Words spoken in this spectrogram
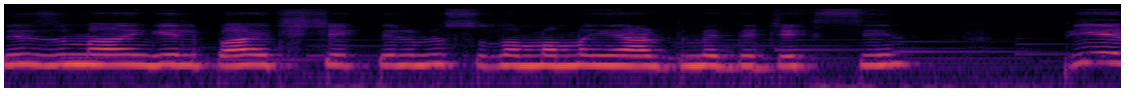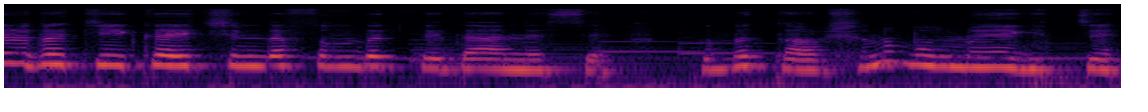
Ne zaman gelip ayçiçeklerimi sulamama yardım edeceksin? Bir dakika içinde fındık dedi annesi. Fındık tavşanı bulmaya gitti.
